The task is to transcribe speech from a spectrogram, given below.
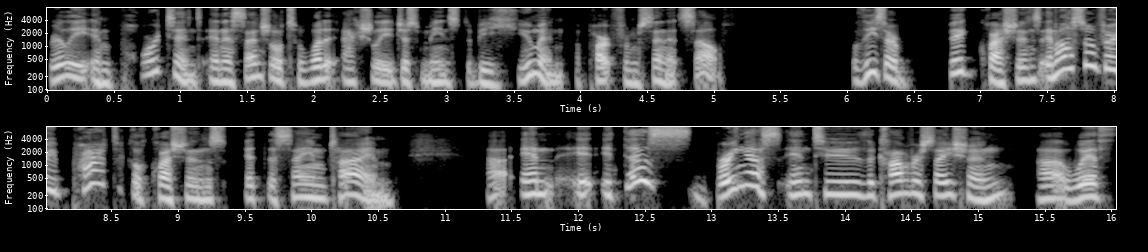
really important and essential to what it actually just means to be human apart from sin itself? Well these are big questions and also very practical questions at the same time uh, and it, it does bring us into the conversation uh, with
